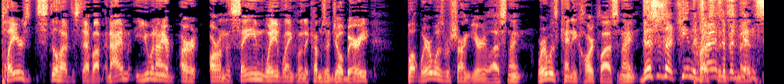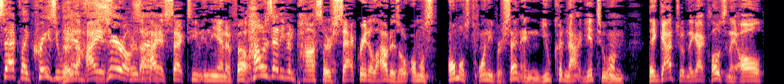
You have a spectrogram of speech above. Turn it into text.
players still have to step up, and I'm you and I are are, are on the same wavelength when it comes to Joe Barry. But where was Rashan Gary last night? Where was Kenny Clark last night? This is a team the Preston Giants have been Smith. getting sacked like crazy. We They're the highest. zero they're the highest sack team in the NFL. How is that even possible? Their sack rate allowed is almost almost twenty percent, and you could not get to them. They got to him, they got close, and they all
